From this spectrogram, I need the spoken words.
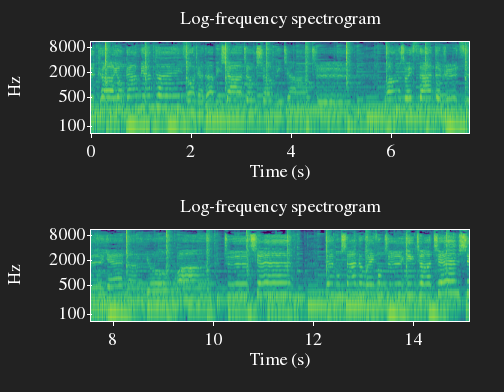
时刻，勇敢面对。作家的笔下，正生命交织。忘了未散的日子，也能勇往直前。电风扇的微风指引着前行。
